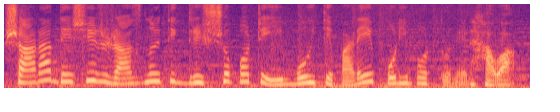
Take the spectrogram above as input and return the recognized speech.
সারা দেশের রাজনৈতিক দৃশ্যপটেই বইতে পারে পরিবর্তনের হাওয়া।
